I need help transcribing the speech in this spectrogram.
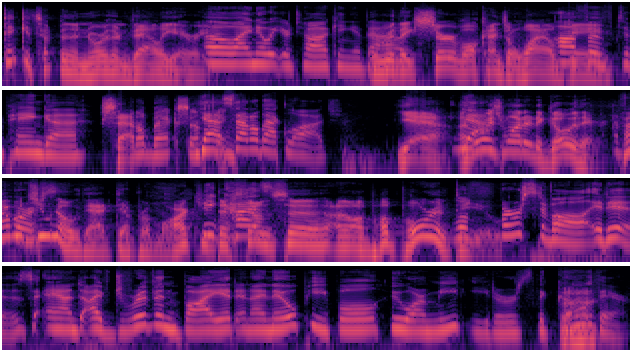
think it's up in the Northern Valley area Oh, I know what you're talking about. where they serve all kinds of wild off game. of Topanga. Saddleback something? Yeah, Saddleback Lodge. Yeah, I've always wanted to go there. Of How course. would you know that, Deborah Mark? You- that sounds uh, uh, abhorrent Well, to you. first of all, it is, and I've driven by it, and I know people who are meat eaters that go Uh-huh. there.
